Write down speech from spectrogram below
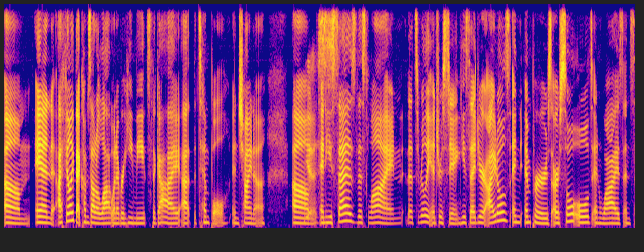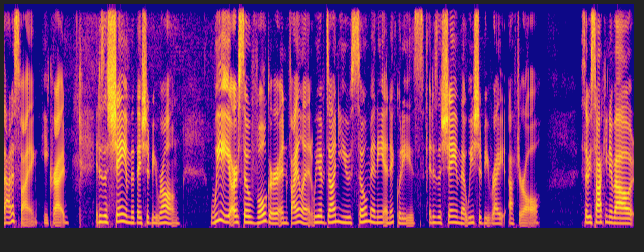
Um, and I feel like that comes out a lot whenever he meets the guy at the temple in China. Um, and he says this line that's really interesting. He said, Your idols and emperors are so old and wise and satisfying, he cried. It is a shame that they should be wrong. We are so vulgar and violent. We have done you so many iniquities. It is a shame that we should be right after all. So he's talking about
